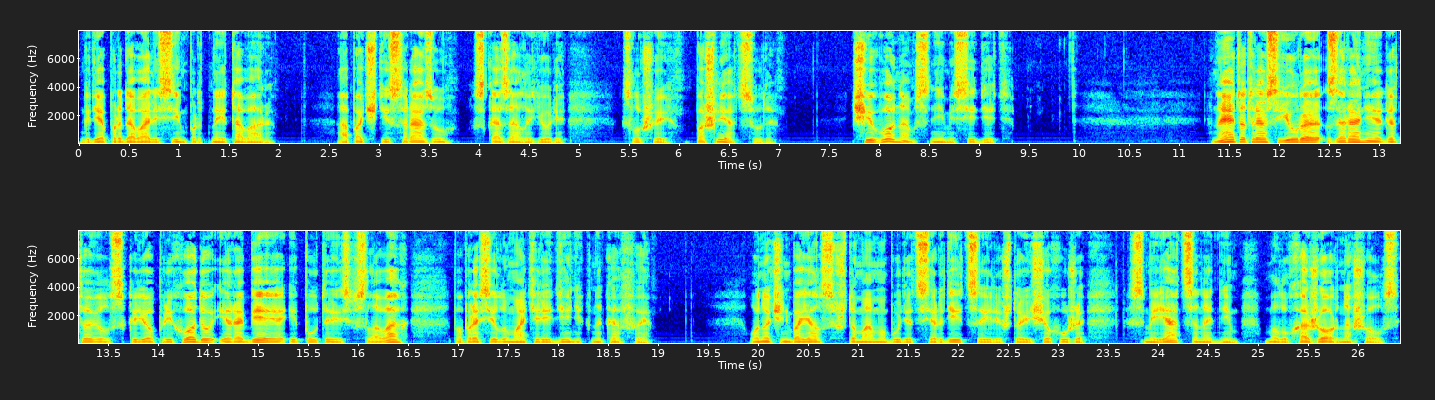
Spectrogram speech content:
где продавались импортные товары, а почти сразу сказала Юре: "Слушай, пошли отсюда". Чего нам с ними сидеть? На этот раз Юра заранее готовился к ее приходу и робея и путаясь в словах, попросил у матери денег на кафе. Он очень боялся, что мама будет сердиться или что еще хуже, смеяться над ним, мол, ухажёр нашелся,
